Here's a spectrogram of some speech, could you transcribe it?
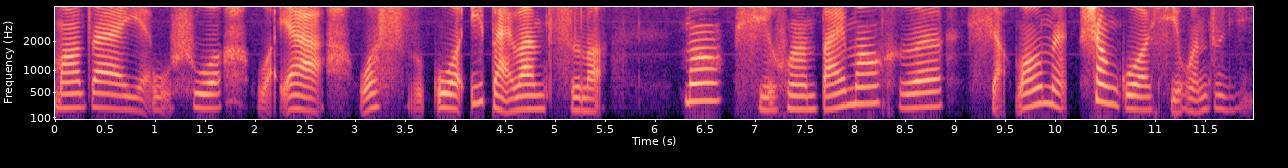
猫再也不说：“我呀，我死过一百万次了。”猫喜欢白猫和小猫们胜过喜欢自己。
